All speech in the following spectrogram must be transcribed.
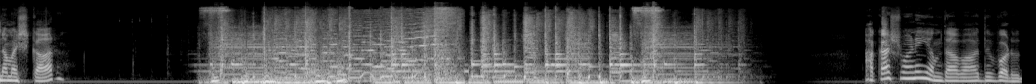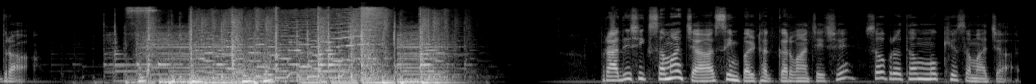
નમસ્કાર. આકાશવાણી અમદાવાદ વડોદરા. પ્રાદેશિક સમાચાર સિમ્પલ ઠક્કર વાંચે છે. સૌપ્રથમ મુખ્ય સમાચાર.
